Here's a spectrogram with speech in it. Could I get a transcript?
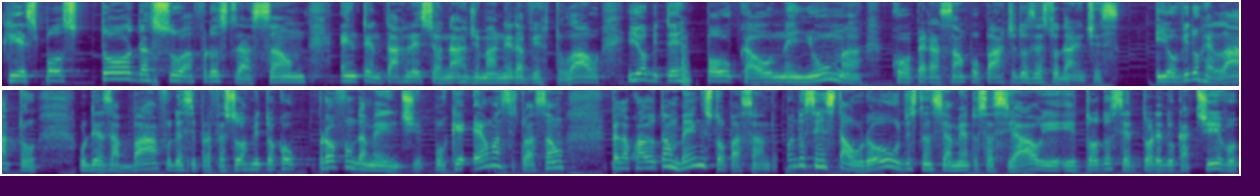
que expôs toda a sua frustração em tentar lecionar de maneira virtual e obter pouca ou nenhuma cooperação por parte dos estudantes. E ouvir o relato, o desabafo desse professor me tocou profundamente, porque é uma situação pela qual eu também estou passando. Quando se instaurou o distanciamento social e, e todo o setor educativo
